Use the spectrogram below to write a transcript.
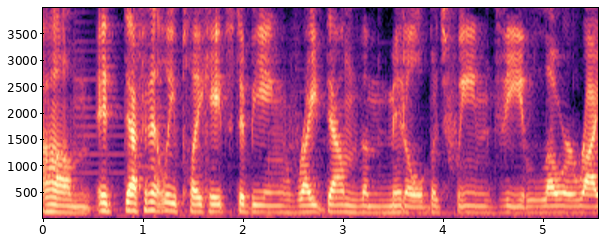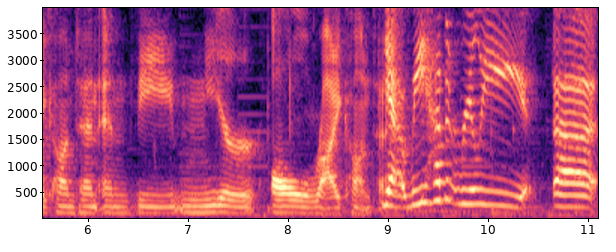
um, it definitely placates to being right down the middle between the lower rye content and the near all rye content. Yeah, we haven't really uh,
